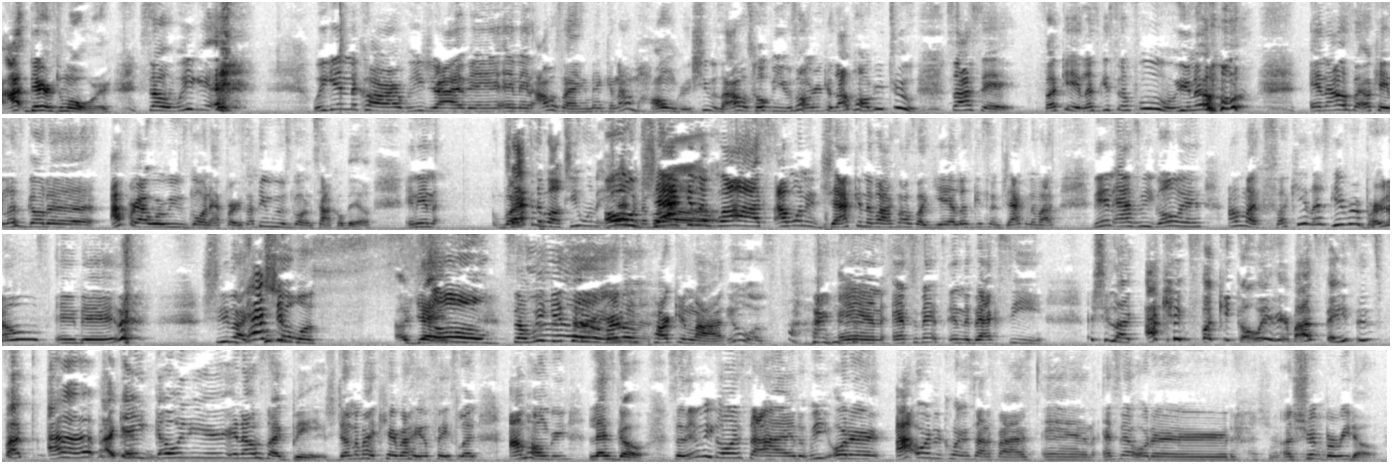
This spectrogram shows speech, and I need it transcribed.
I, there's more. So we get we get in the car, we driving, and then I was like, Megan, I'm hungry. She was like, I was hoping you was hungry because I'm hungry too. So I said, fuck it, let's get some food, you know? and I was like, okay, let's go to I forgot where we was going at first. I think we was going to Taco Bell. And then Jack in the Box. You wanted Oh, Jack in the Jack in the Box. Box. I wanted Jack in the Box. I was like, yeah, let's get some Jack in the Box. Then as we going, I'm like, fuck it, let's get Roberto's. And then she like That shit was uh, yes. so. So we get to the. Roberto's parking lot, It was fine. and Antoinette's in the back seat. And she like, I can't fucking go in here. My face is fucked up. I can't go in here. And I was like, bitch, don't nobody care about how your face look. I'm hungry. Let's go. So then we go inside. We order. I ordered corn and side of fries, and Antoinette ordered a shrimp burrito.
